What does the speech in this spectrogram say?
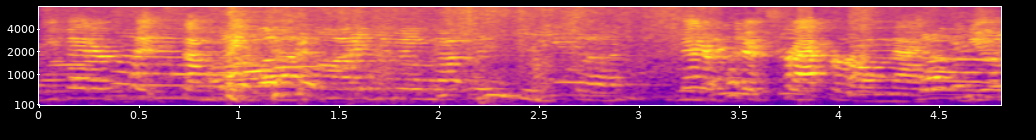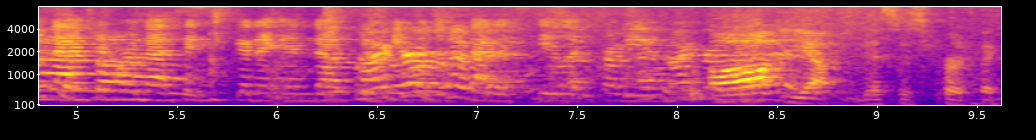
You better put That something wasn't on. my doing, that was just, uh. You better put a tracker on that. That Can you imagine where that thing's gonna end up when people decide to steal it from you? Oh, yeah, this is perfect.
